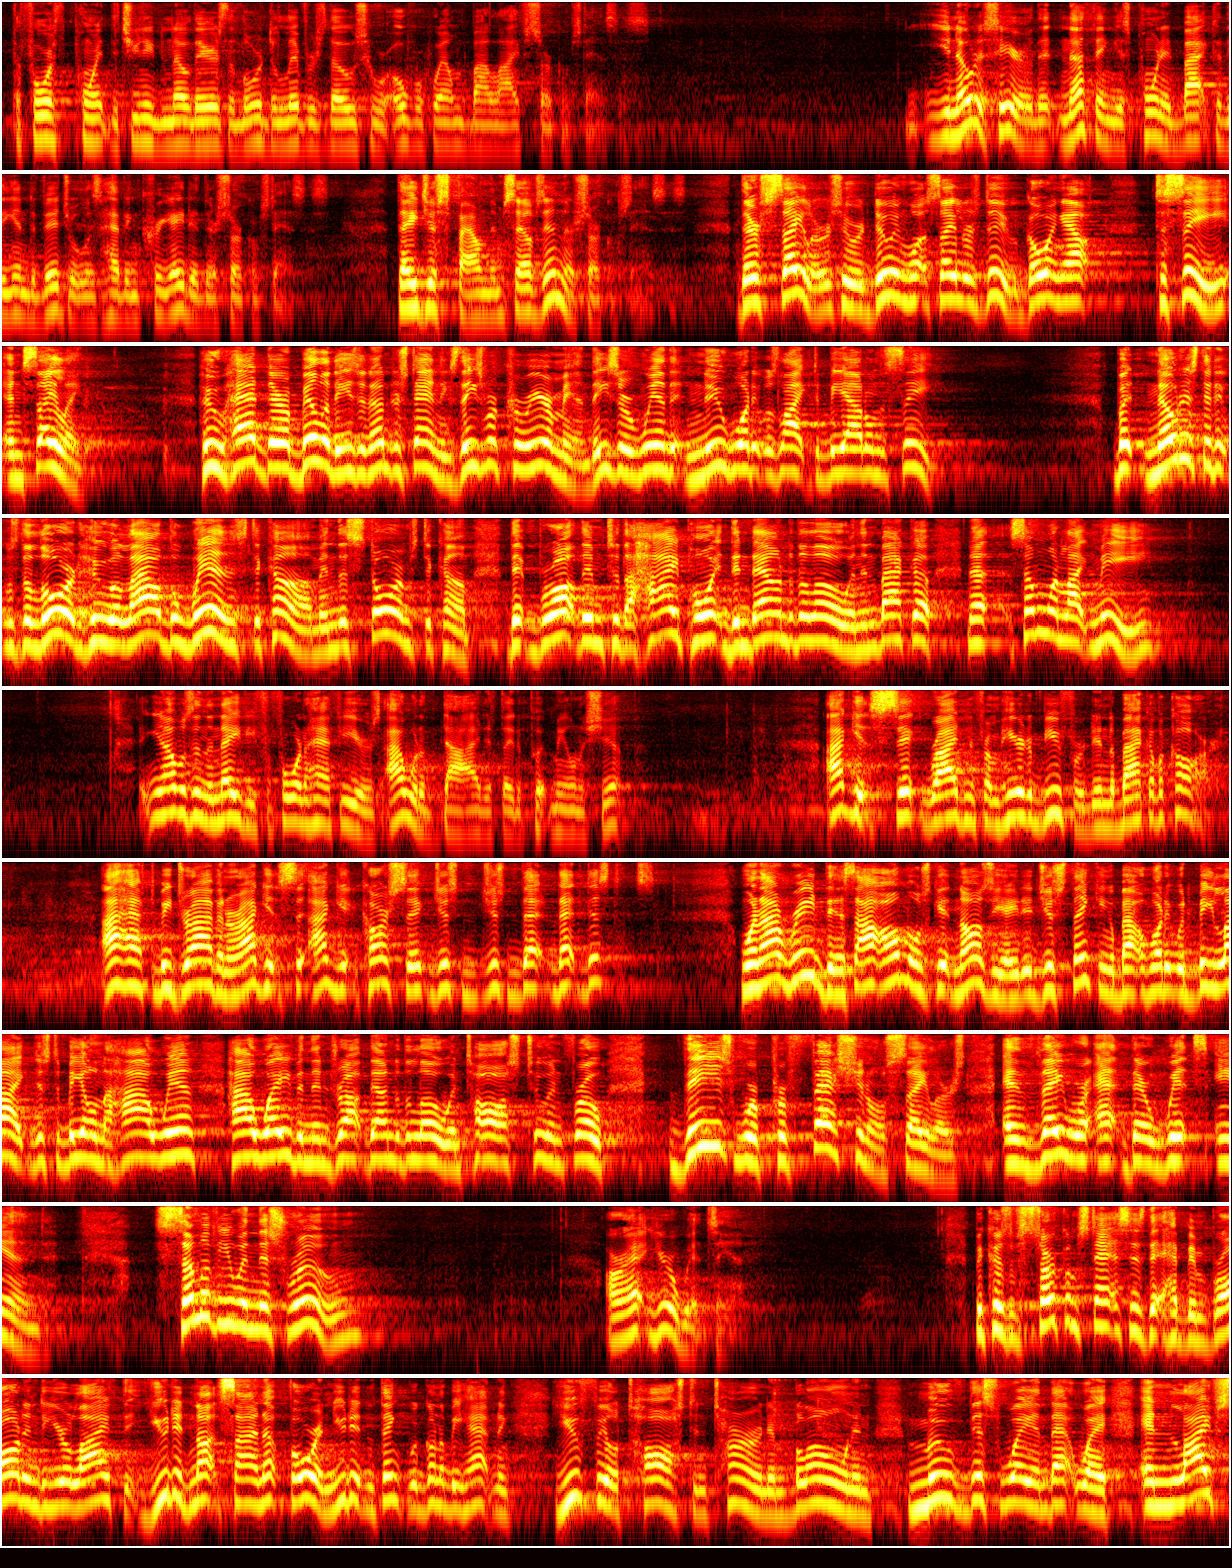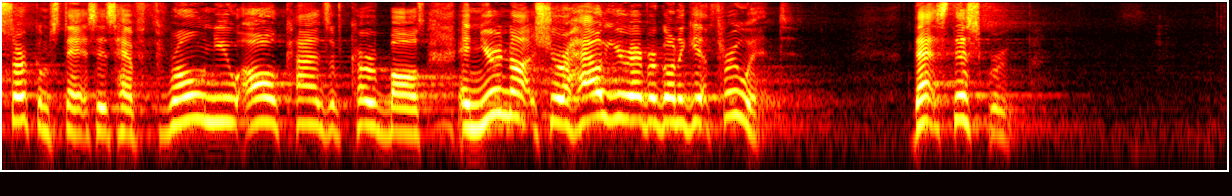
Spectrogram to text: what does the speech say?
The fourth point that you need to know there is the Lord delivers those who are overwhelmed by life circumstances. You notice here that nothing is pointed back to the individual as having created their circumstances. They just found themselves in their circumstances. They're sailors who are doing what sailors do, going out to sea and sailing, who had their abilities and understandings. These were career men, these are men that knew what it was like to be out on the sea. But notice that it was the Lord who allowed the winds to come and the storms to come that brought them to the high point and then down to the low and then back up. Now, someone like me, you know, I was in the Navy for four and a half years. I would have died if they'd have put me on a ship. I get sick riding from here to Buford in the back of a car. I have to be driving, or I get, I get car sick just, just that, that distance. When I read this, I almost get nauseated just thinking about what it would be like just to be on the high wind, high wave, and then drop down to the low and toss to and fro. These were professional sailors, and they were at their wits' end. Some of you in this room are at your wits' end because of circumstances that have been brought into your life that you did not sign up for and you didn't think were going to be happening, you feel tossed and turned and blown and moved this way and that way. And life circumstances have thrown you all kinds of curveballs, and you're not sure how you're ever going to get through it. That's this group.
